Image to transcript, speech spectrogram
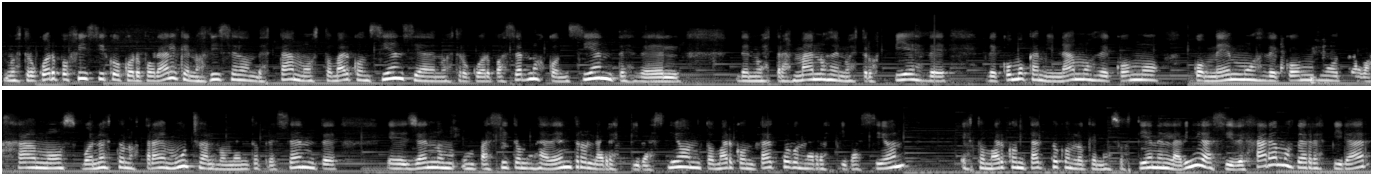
nuestro cuerpo físico corporal que nos dice dónde estamos, tomar conciencia de nuestro cuerpo, hacernos conscientes de él, de nuestras manos, de nuestros pies, de, cómo caminamos, de cómo comemos, de cómo trabajamos. Bueno, esto nos trae mucho al momento presente. Eh, yendo un, pasito más adentro, la respiración, tomar contacto con la respiración es tomar contacto con lo que nos sostiene en la vida. Si dejáramos de respirar,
